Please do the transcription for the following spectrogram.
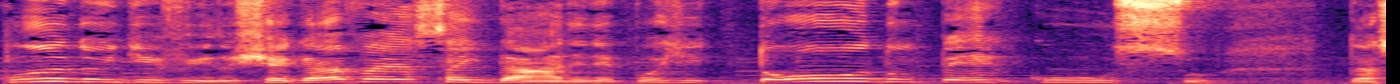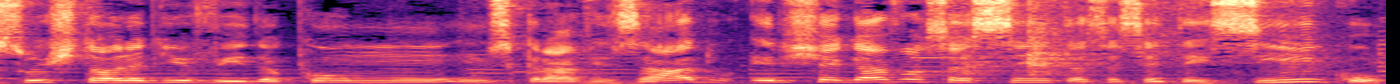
quando o indivíduo chegava a essa idade, depois de todo um percurso da sua história de vida como um escravizado, ele chegava aos 60, 65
